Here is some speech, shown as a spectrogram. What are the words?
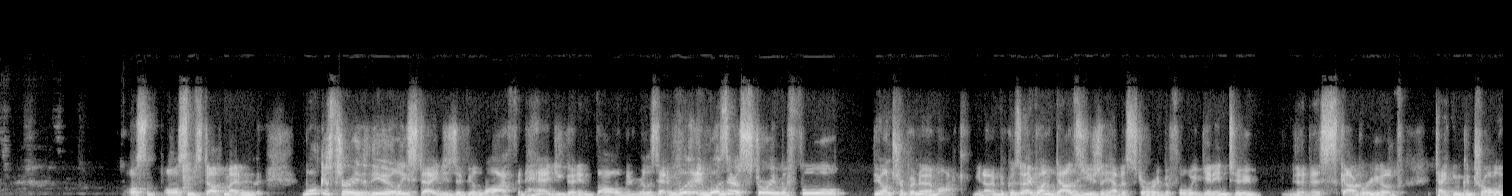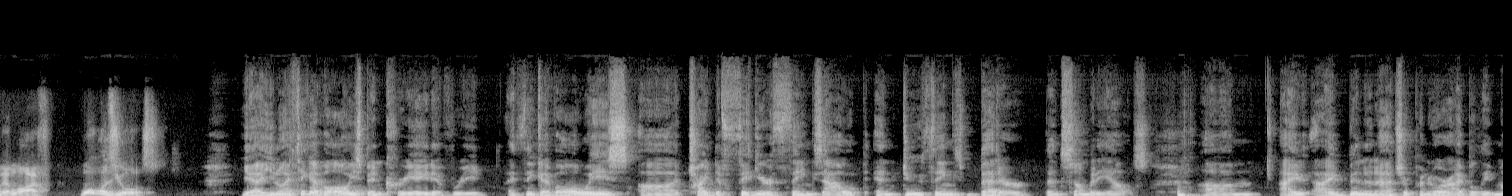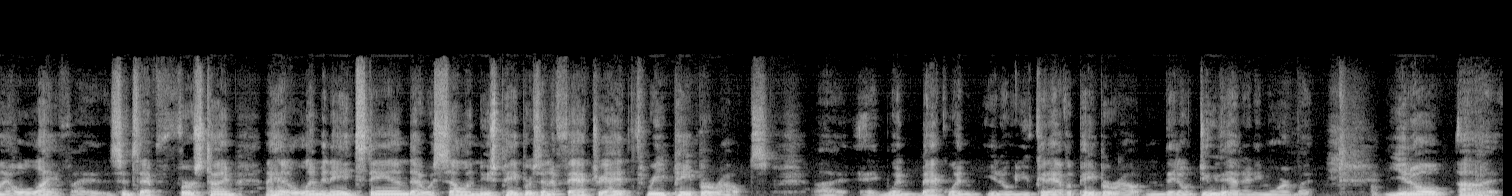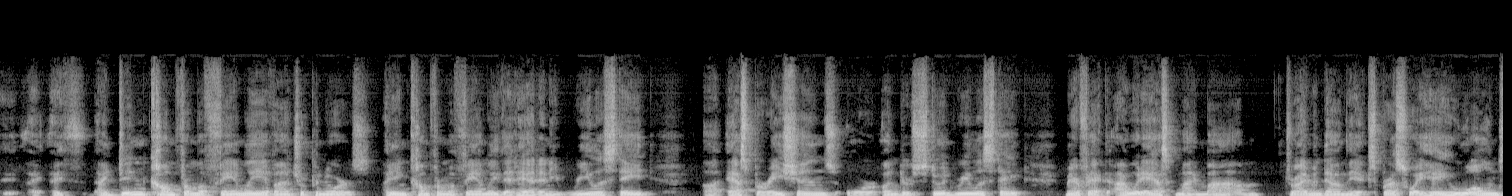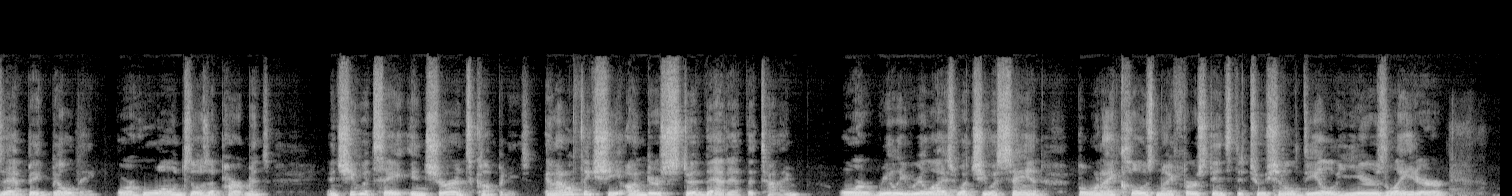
Awesome, awesome stuff, mate. And walk us through the early stages of your life and how you got involved in real estate. And was, and was there a story before the entrepreneur, Mike? You know, because everyone does usually have a story before we get into the discovery of taking control of their life. What was yours? Yeah, you know, I think I've always been creative, Reed. I think I've always uh, tried to figure things out and do things better than somebody else. Um, I, I've been an entrepreneur, I believe, my whole life. I, since that first time I had a lemonade stand, I was selling newspapers in a factory. I had three paper routes. Uh, when back when you know you could have a paper route, and they don't do that anymore. But you know, uh, I, I, I, didn't come from a family of entrepreneurs. I didn't come from a family that had any real estate uh, aspirations or understood real estate. Matter of fact, I would ask my mom driving down the expressway, hey, who owns that big building? Or who owns those apartments? And she would say insurance companies. And I don't think she understood that at the time or really realized what she was saying. But when I closed my first institutional deal years later,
